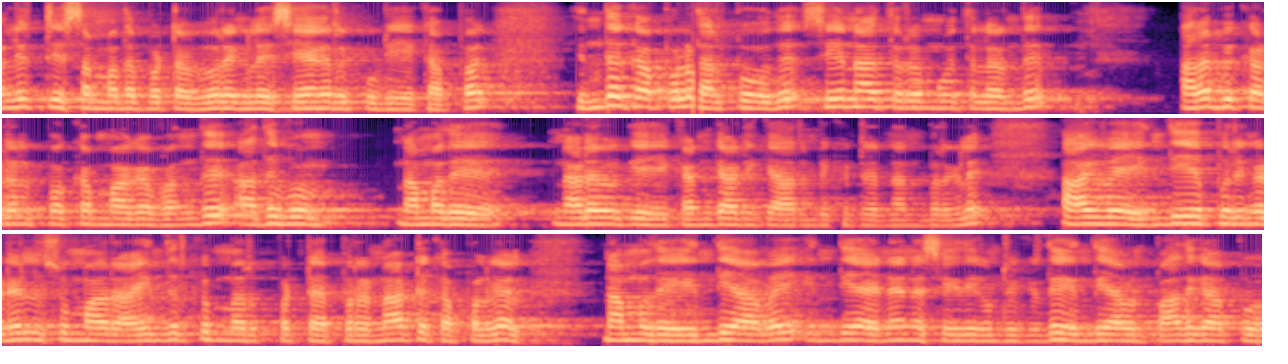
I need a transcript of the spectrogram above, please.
மிலிட்ரி சம்பந்தப்பட்ட விவரங்களை சேகரிக்கக்கூடிய கப்பல். இந்த கப்பலும் தற்போது சீனா துறைமுகத்திலிருந்து அரபிக்கடல் பக்கமாக வந்து அதுவும் நமது நடவடிக்கையை கண்காணிக்க ஆரம்பிக்கின்ற நண்பர்களே ஆகவே இந்திய பெருங்கடலில் சுமார் ஐந்திற்கும் மேற்பட்ட பிற நாட்டு கப்பல்கள் நமது இந்தியாவை இந்தியா என்னென்ன செய்து கொண்டிருக்கிறது இந்தியாவின் பாதுகாப்பு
